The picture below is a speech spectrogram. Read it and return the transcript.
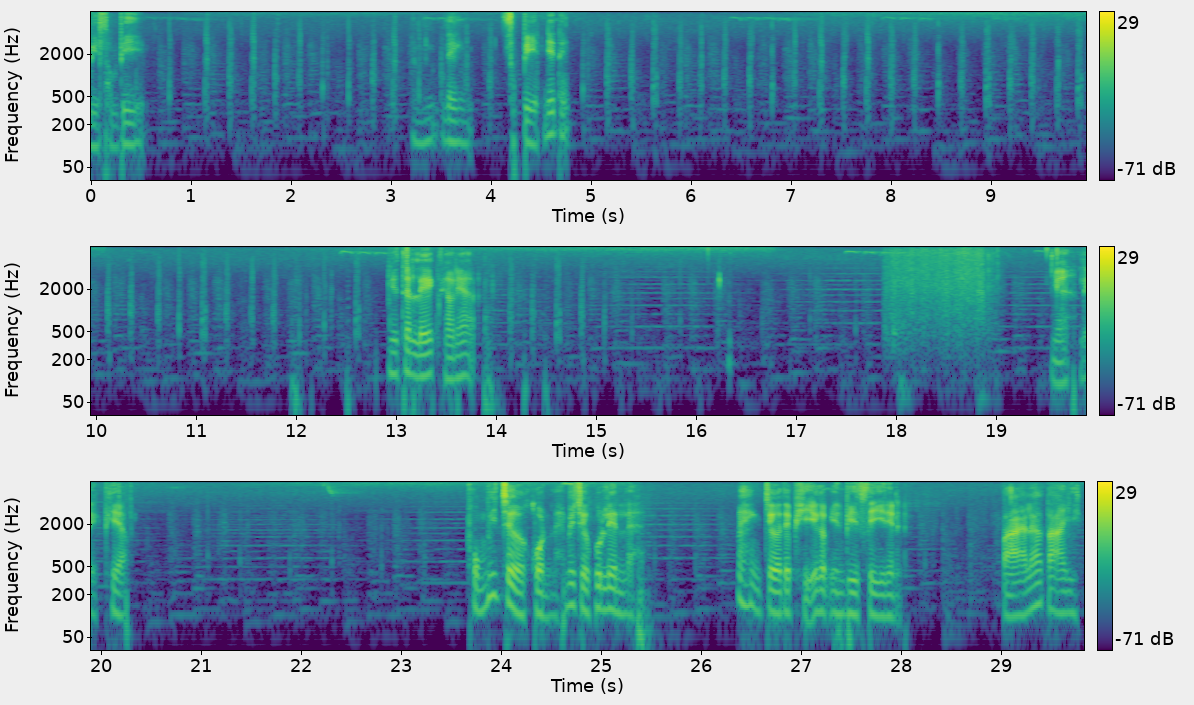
มีซอมบี้เร่งสปีดนิดนึงมีแต่เล็กแถวเนี้ยเนี่ยเล็กเพียบ ผมไม่เจอคนไม่เจอผู้เล่นเลย ไม่เห็นเจอแต่ผีกับ NPC เนี่ย ตายแล้วตายอีก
